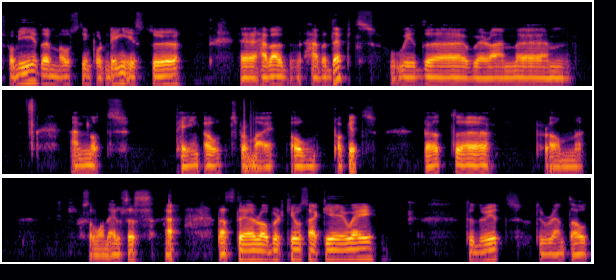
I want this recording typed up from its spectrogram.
for me, the most important thing is to uh, have a have a debt with uh, where I'm um, I'm not paying out from my own pocket, but uh, from someone else's. That's the Robert Kiyosaki way to do it, to rent out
